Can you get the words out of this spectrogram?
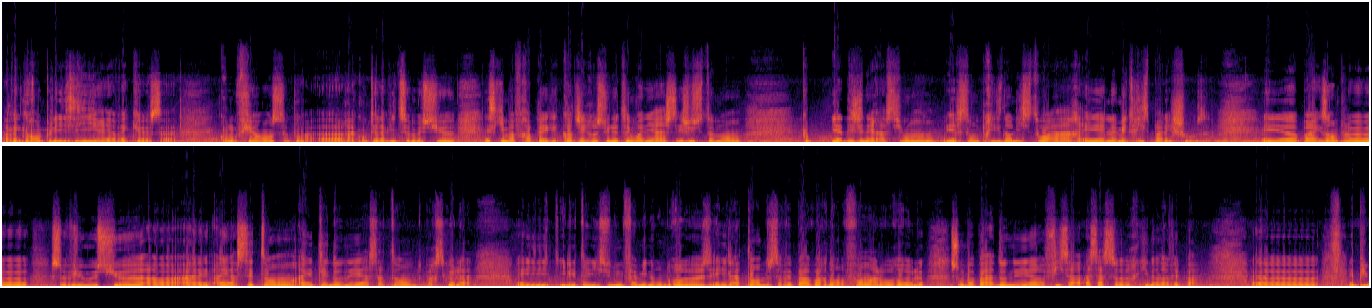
avec, grand plaisir et avec euh, confiance pour euh, raconter la vie de ce monsieur. Et ce qui m'a frappé quand j'ai reçu le témoignage, c'est justement qu'il y a des générations et elles sont prises dans l'histoire et elles ne maîtrisent pas les choses. Et par exemple, ce vieux monsieur, à, 7 ans, a été donné à sa tante parce que là, il, était issu d'une famille nombreuse et la tante ne savait pas avoir d'enfant. Alors son papa a donné un fils à, sa sœur qui n'en avait pas. Euh, et puis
